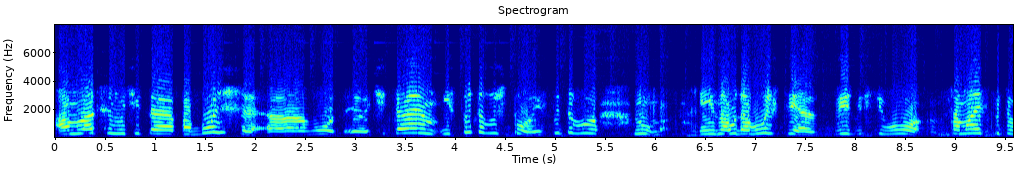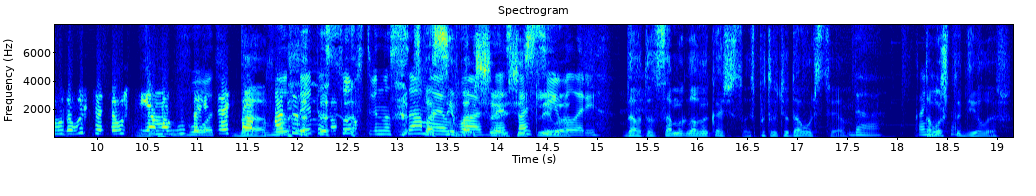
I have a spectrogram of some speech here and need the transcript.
а младшему читаю побольше, э, вот, э, читаем, испытываю что? Испытываю, ну, я не знаю, удовольствие, прежде всего, сама испытываю удовольствие от того, что я могу Вот, полетать да. по Вот это, собственно, самое Спасибо важное. большое, Спасибо, счастливо. Ларис. Да, вот это самое главное качество, испытывать удовольствие Да, от того, что конечно. делаешь.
